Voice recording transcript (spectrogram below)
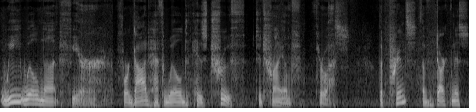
we will not fear, for God hath willed his truth to triumph through us. The prince of darkness,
